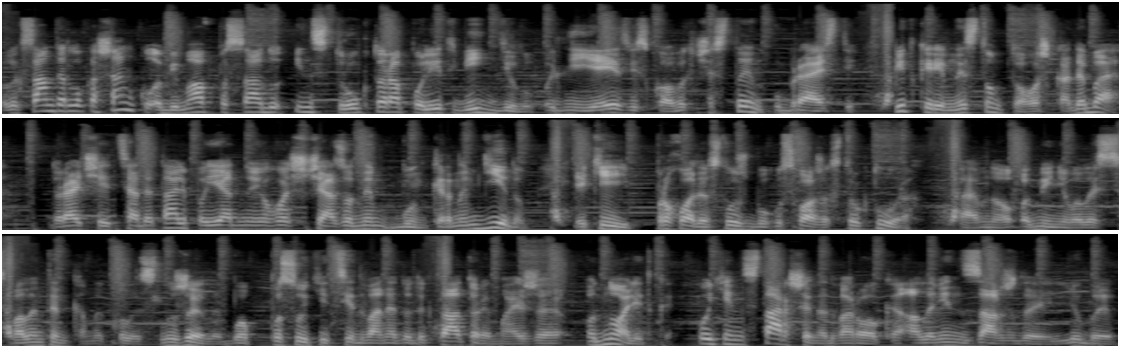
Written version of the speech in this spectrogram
Олександр Лукашенко обіймав посаду інструктора політвідділу однієї з військових частин у Бресті під керівництвом того ж КДБ. До речі, ця деталь поєднує його ще з одним бункерним дідом, який проходив службу у схожих структурах. Певно, обмінювались валентинками, коли служили, бо по суті ці два недодиктатори майже однолітки. Путін старший на два роки, але він завжди любив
